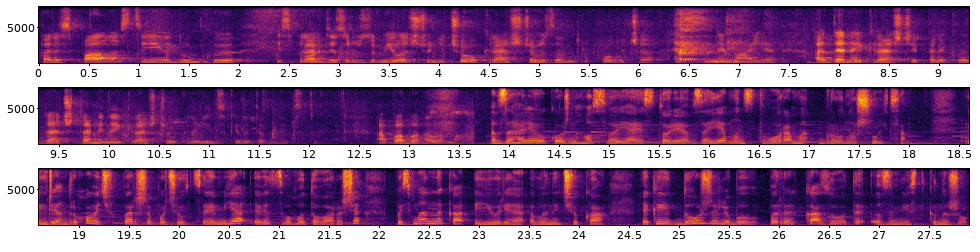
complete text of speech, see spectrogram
переспала з цією думкою і справді зрозуміла, що нічого кращого за Андруповича немає. А де найкращий перекладач, там і найкраще українське видавництво. А баба Галамага. Взагалі у кожного своя історія взаємин з творами Бруно Шульца. Юрій Андрухович вперше почув це ім'я від свого товариша, письменника Юрія Винничука, який дуже любив переказувати зміст книжок.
